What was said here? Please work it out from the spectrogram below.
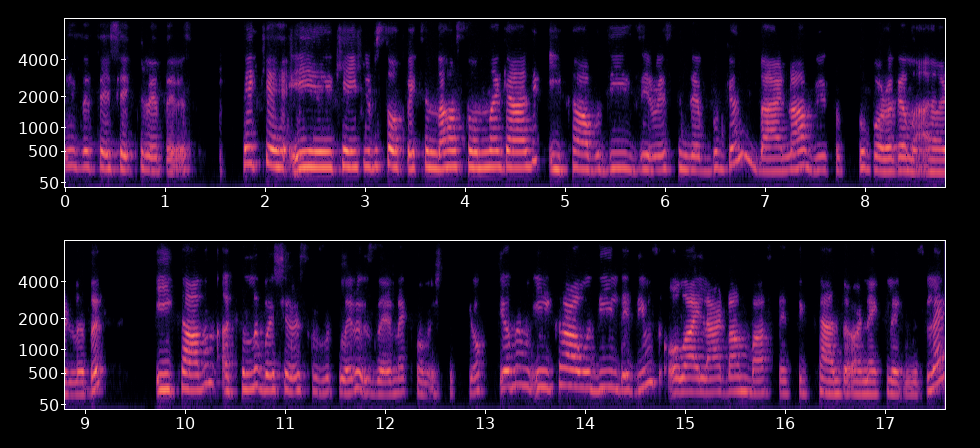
Biz de teşekkür ederiz. Peki, e, keyifli bir sohbetin daha sonuna geldik. İK Bu Değil zirvesinde bugün Berna Büyükokul Boragan'ı ağırladık. İK'nın akıllı başarısızlıkları üzerine konuştuk. Yok canım İK bu değil dediğimiz olaylardan bahsettik kendi örneklerimizle.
